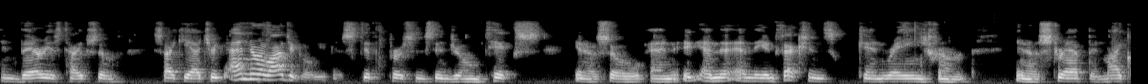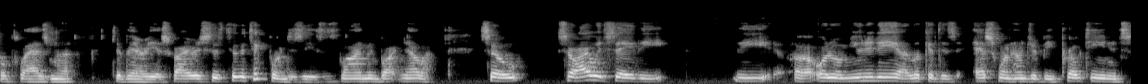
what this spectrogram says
in various types of psychiatric and neurological, you know, stiff person syndrome, tics, you know, so, and, it, and, the, and the infections can range from, you know, strep and mycoplasma to various viruses to the tick-borne diseases, Lyme and Bartonella. So, so I would say the, the uh, autoimmunity, I look at this S100B protein. It's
